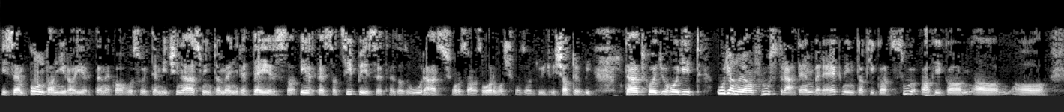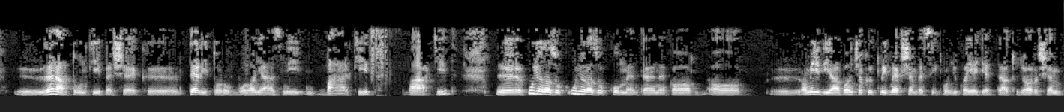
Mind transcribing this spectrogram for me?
hiszen pont annyira értenek ahhoz, hogy te mit csinálsz, mint amennyire te érsz a, értesz a cipészethez, az óráshoz, az orvoshoz, az ügyvéd, stb. Tehát, hogy, hogy itt ugyanolyan frusztrált emberek, mint akik a, akik a, a, a lelátón képesek telitorokból anyázni bárkit, bárkit. Ugyanazok, ugyanazok kommentelnek a, a, a médiában, csak ők még meg sem veszik mondjuk a jegyet, tehát hogy arra sem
